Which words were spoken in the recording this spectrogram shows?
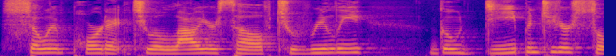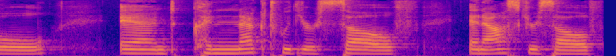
so important to allow yourself to really go deep into your soul and connect with yourself and ask yourself,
